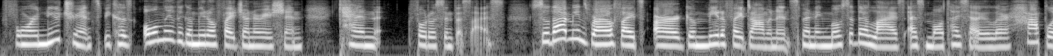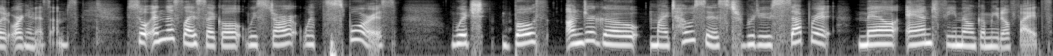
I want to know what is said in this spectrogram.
for nutrients because only the gametophyte generation can photosynthesize. So that means bryophytes are gametophyte dominant, spending most of their lives as multicellular haploid organisms. So in this life cycle, we start with spores, which both undergo mitosis to produce separate male and female gametophytes.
